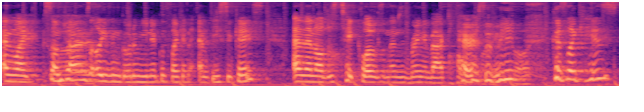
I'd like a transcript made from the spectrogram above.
and like oh sometimes I'll even go to Munich with like an empty suitcase and then I'll just take clothes and then bring it back to oh Paris with me. Cuz like his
